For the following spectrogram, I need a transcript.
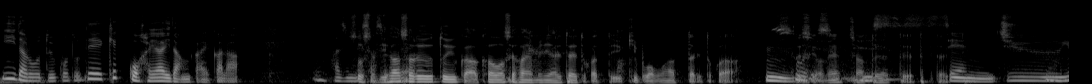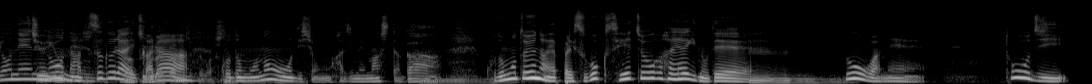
いいだろうということで、結構早い段階から始めそうですね。リハーサルというか顔合わせ早めにやりたいとかっていう希望もあったりとかうん。ですよね、ちゃんとやってやっていきたいっていう。2014年の夏ぐらいから子どものオーディションを始めましたが、子どもというのはやっぱりすごく成長が早いので、要はね当時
